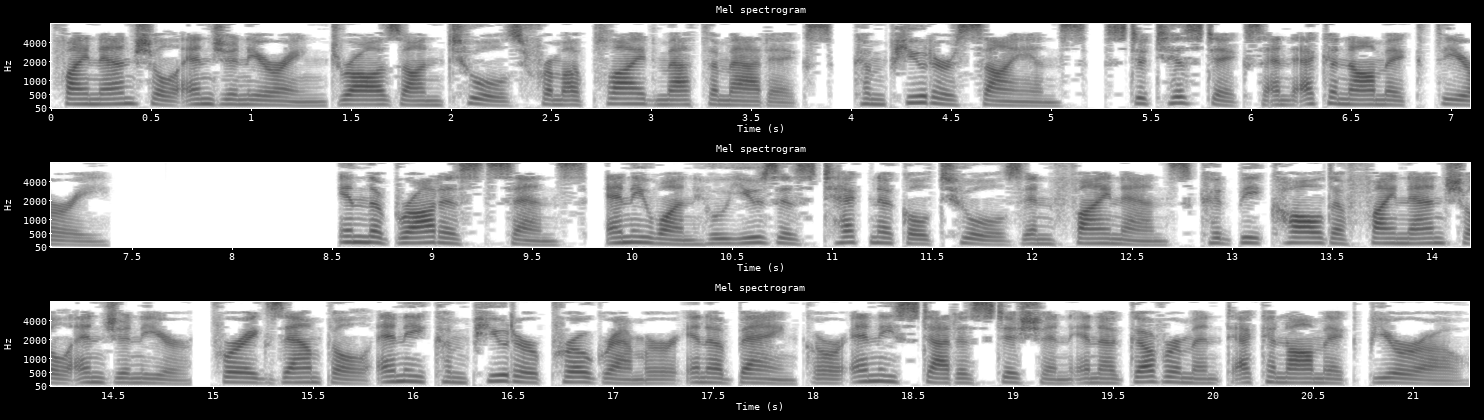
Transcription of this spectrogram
Financial engineering draws on tools from applied mathematics, computer science, statistics, and economic theory. In the broadest sense, anyone who uses technical tools in finance could be called a financial engineer, for example any computer programmer in a bank or any statistician in a government economic bureau.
